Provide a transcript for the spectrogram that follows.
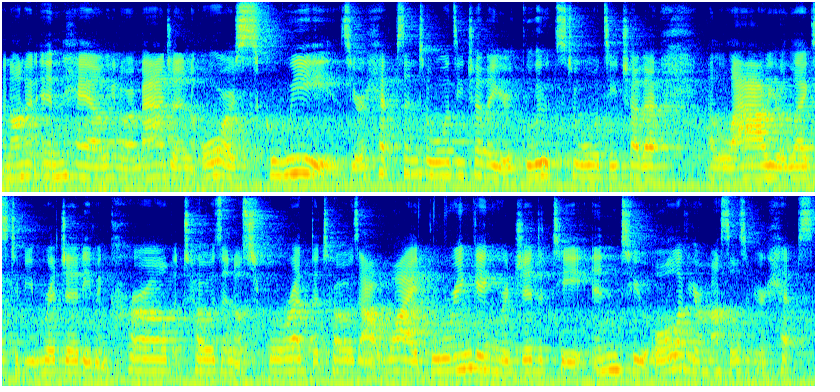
And on an inhale, going to imagine or squeeze your hips in towards each other, your glutes towards each other. Allow your legs to be rigid, even curl the toes in or spread the toes out wide, bringing rigidity into all of your muscles of your hips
